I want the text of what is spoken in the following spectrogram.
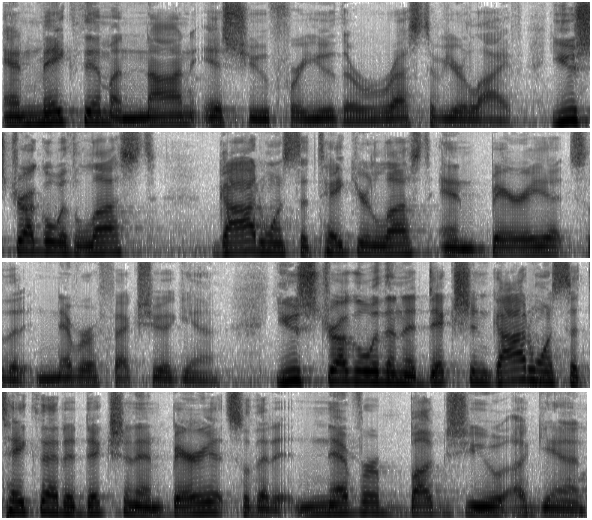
and make them a non issue for you the rest of your life. You struggle with lust, God wants to take your lust and bury it so that it never affects you again. You struggle with an addiction, God wants to take that addiction and bury it so that it never bugs you again.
